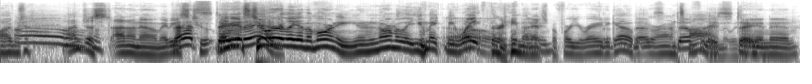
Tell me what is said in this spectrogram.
I'm just, I'm just, I don't know. Maybe That's it's too, maybe it's too early in the morning. You know, normally you make me wait Oh, 30 minutes man. before you're ready to go, but you're on time. It was staying in.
